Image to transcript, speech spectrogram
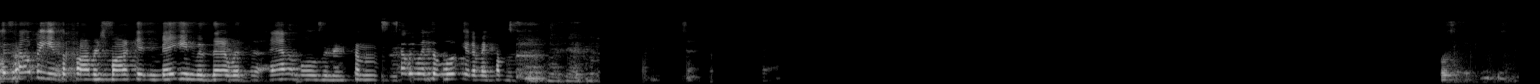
was helping at the farmer's market and Megan was there with the animals and then comes, Shelby went to look at him and comes.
